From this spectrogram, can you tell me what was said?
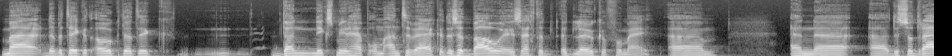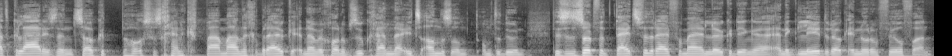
Maar dat betekent ook dat ik dan niks meer heb om aan te werken. Dus het bouwen is echt het, leuke voor mij. Um, en dus zodra het klaar is, dan zou ik het hoogstwaarschijnlijk een paar maanden gebruiken. En dan weer gewoon op zoek gaan naar iets anders om, om te doen. Het is een soort van tijdsverdrijf voor mij en leuke dingen. En ik leer er ook enorm veel van.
